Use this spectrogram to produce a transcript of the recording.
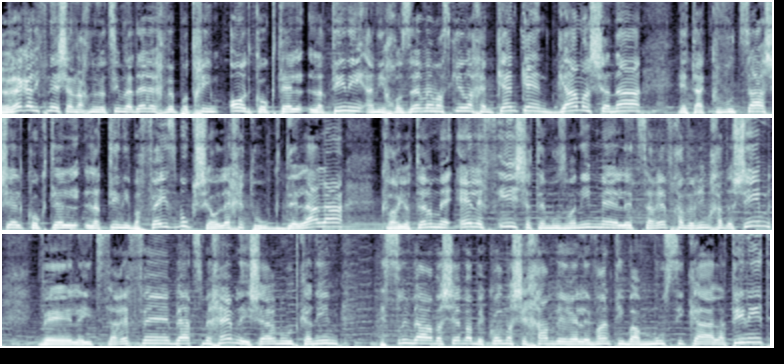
רגע לפני שאנחנו יוצאים לדרך ופותחים עוד קוקטייל לטיני, אני חוזר ומזכיר לכם, כן כן, גם השנה את הקבוצה של קוקטייל לטיני בפייסבוק, שהולכת וגדלה לה, כבר יותר מאלף איש, אתם מוזמנים אה, לצרף חברים חדשים ולהצטרף אה, בעצמכם, להישאר מעודכנים 24/7 בכל מה שחם ורלוונטי במוסיקה הלטינית.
